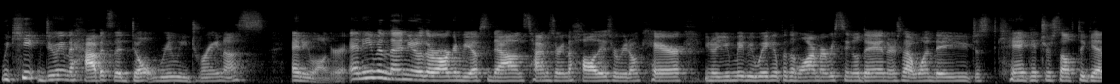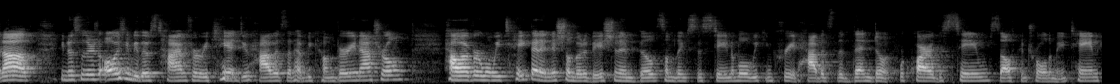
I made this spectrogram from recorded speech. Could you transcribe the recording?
We keep doing the habits that don't really drain us any longer. And even then, you know, there are going to be ups and downs, times during the holidays where we don't care. You know, you maybe wake up with an alarm every single day and there's that one day you just can't get yourself to get up. You know, so there's always going to be those times where we can't do habits that have become very natural. However, when we take that initial motivation and build something sustainable, we can create habits that then don't require the same self control to maintain.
